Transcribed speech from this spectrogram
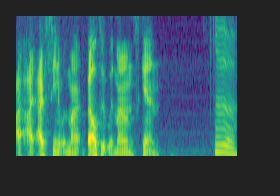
I, I, I've seen it with my felt it with my own skin. Ugh.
